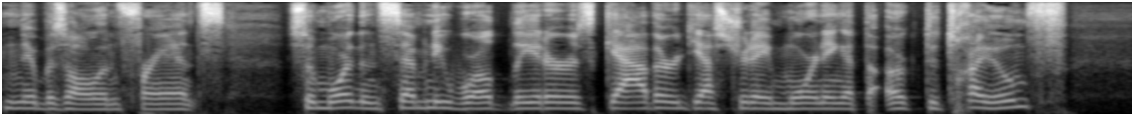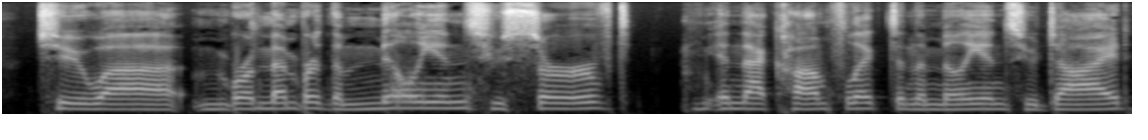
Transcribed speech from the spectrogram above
And It was all in France. So more than 70 world leaders gathered yesterday morning at the Arc de Triomphe to uh, remember the millions who served in that conflict and the millions who died.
